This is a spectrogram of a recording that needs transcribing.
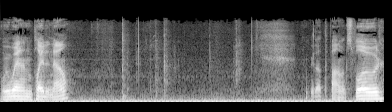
We went and played it now. We let the bomb explode.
